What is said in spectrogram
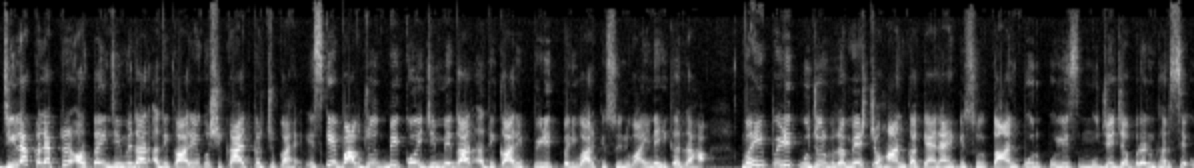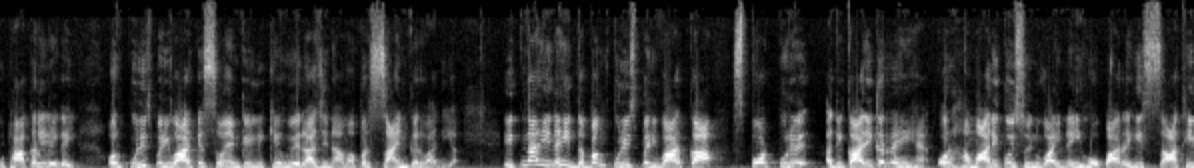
जिला कलेक्टर और कई जिम्मेदार अधिकारियों को शिकायत कर चुका है। इसके बावजूद भी कोई जिम्मेदार अधिकारी पीड़ित परिवार की सुनवाई नहीं कर रहा। वहीं पीड़ित बुज़ुर्ग रमेश चौहान का कहना है कि सुल्तानपुर पुलिस मुझे जबरन घर से उठाकर ले गई। और पुलिस परिवार के स्वयं के लिखे हुए राजीनामा पर साइन करवा दिया। इतना ही नहीं, दबंग पुलिस परिवार का स्पॉट पूरे अधिकारी कर रहे हैं और हमारी कोई सुनवाई नहीं हो पा रही। साथ ही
